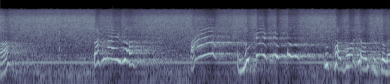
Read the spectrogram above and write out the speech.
啊，打哪一个？啊，卢卡始跑，就跑过小区去了。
